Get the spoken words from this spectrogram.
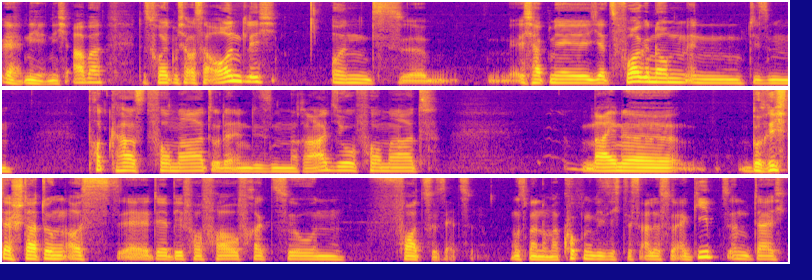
äh, nee, nicht aber, das freut mich außerordentlich. Und äh, ich habe mir jetzt vorgenommen, in diesem Podcast-Format oder in diesem Radio-Format meine Berichterstattung aus äh, der BVV-Fraktion fortzusetzen. Muss man nochmal gucken, wie sich das alles so ergibt. Und da ich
